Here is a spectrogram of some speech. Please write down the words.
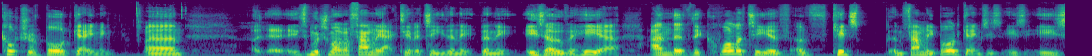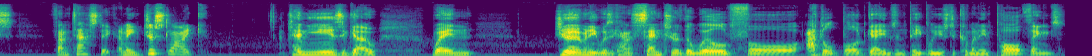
culture of board gaming. Um, uh, it's much more of a family activity than it than it is over here, and the the quality of, of kids and family board games is is is fantastic. I mean, just like ten years ago, when Germany was a kind of centre of the world for adult board games, and people used to come and import things,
